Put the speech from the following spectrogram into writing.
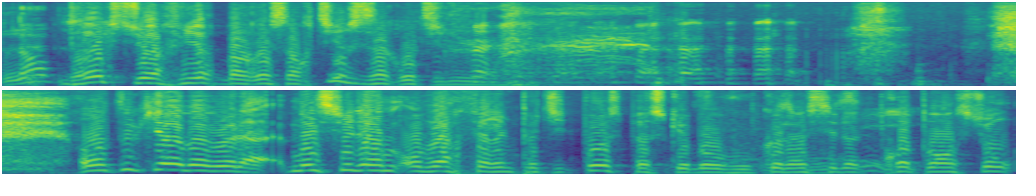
Non, Drex, tu vas finir par ressortir si ça continue. En tout cas, bah voilà, messieurs dames, on va refaire une petite pause parce que bon, vous connaissez notre propension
